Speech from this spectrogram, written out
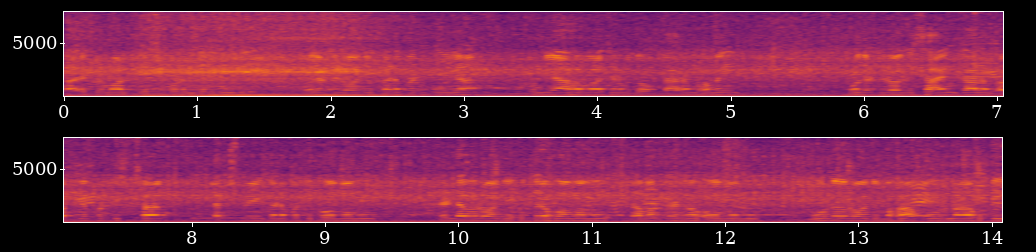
కార్యక్రమాలు చేసుకోవడం జరిగింది. మొదటి రోజు గణపతి పూజ పుణ్యాహవాచనంతో ప్రారంభమై మొదటి రోజు సాయంకాలం అగ్నిప్రతిష్ఠ లక్ష్మీ గణపతి హోమము రెండవ రోజు రుద్రహోమము నవగ్రహ హోమము మూడో రోజు మహాపూర్ణాహుతి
